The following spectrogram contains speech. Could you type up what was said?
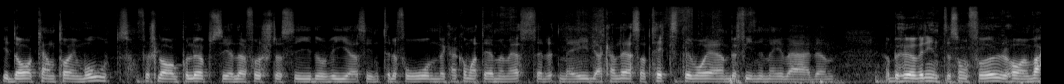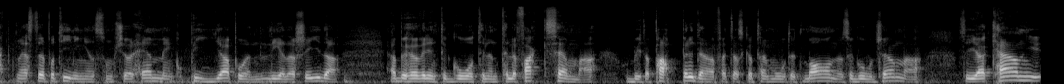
idag kan ta emot förslag på löpsedlar, första sidor via sin telefon. Det kan komma ett MMS eller ett mejl. Jag kan läsa texter var jag än befinner mig i världen. Jag behöver inte som förr ha en vaktmästare på tidningen som kör hem en kopia på en ledarsida. Jag behöver inte gå till en telefax hemma och byta papper i den för att jag ska ta emot ett manus och godkänna. Så jag kan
